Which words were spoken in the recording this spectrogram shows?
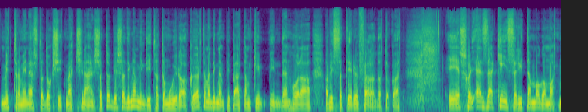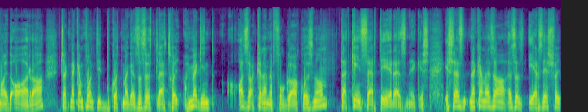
mit tudom én ezt a doksit megcsinálni, stb. És addig nem indíthatom újra a kört, ameddig nem pipáltam ki mindenhol a, a visszatérő feladatokat. és hogy ezzel kényszerítem magamat majd arra, csak nekem pont itt bukott meg ez az ötlet, hogy, hogy megint azzal kellene foglalkoznom, tehát kényszert éreznék, és, és ez, nekem ez, a, ez az érzés, hogy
